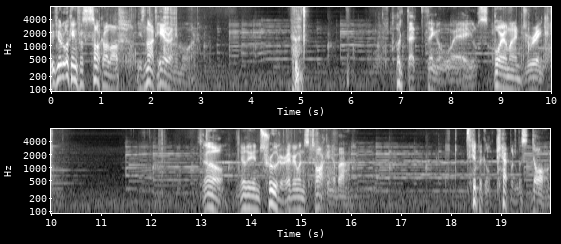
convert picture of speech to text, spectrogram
If you're looking for Sokolov, he's not here anymore. Put that thing away. You'll spoil my drink. So, you're the intruder everyone's talking about. Typical capitalist dog.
